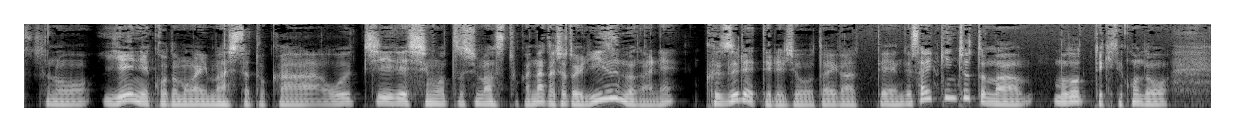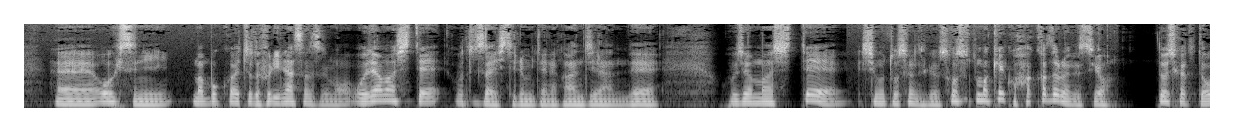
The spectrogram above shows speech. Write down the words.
その、家に子供がいましたとか、お家で仕事しますとか、なんかちょっとリズムがね、崩れてる状態があって、で、最近ちょっとまあ、戻ってきて、今度、えーオフィスに、まあ僕はちょっとフリーランスなんですけども、お邪魔してお手伝いしてるみたいな感じなんで、お邪魔して仕事をするんですけど、そうするとまあ結構はかどるんですよ。どうしかというと、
